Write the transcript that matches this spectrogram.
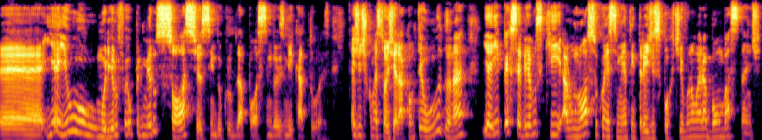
É, e aí o Murilo foi o primeiro sócio assim do Clube da Aposta em 2014. A gente começou a gerar conteúdo, né? E aí percebemos que o nosso conhecimento em trade esportivo não era bom bastante.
